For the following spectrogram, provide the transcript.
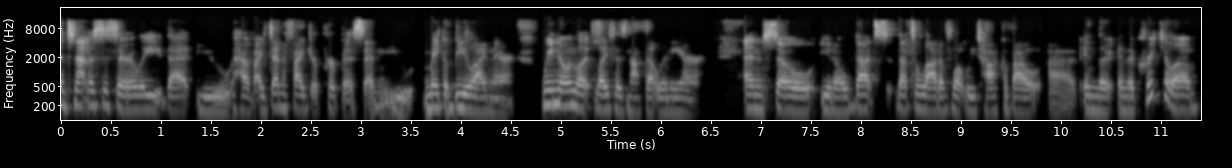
it's not necessarily that you have identified your purpose and you make a beeline there. We know that life is not that linear. And so you know that's that's a lot of what we talk about uh, in the in the curriculum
